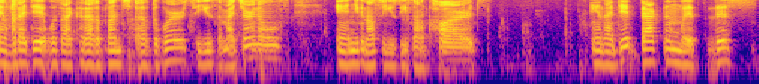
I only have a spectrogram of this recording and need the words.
And what I did was I cut out a bunch of the words to use in my journals. And you can also use these on cards. And I did back them with this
